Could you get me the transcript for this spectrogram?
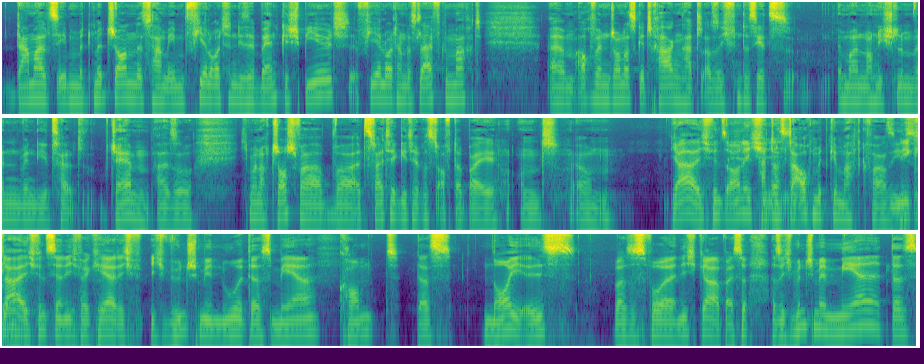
damals eben mit mit John, es haben eben vier Leute in dieser Band gespielt, vier Leute haben das live gemacht. Ähm, auch wenn John das getragen hat, also ich finde das jetzt immer noch nicht schlimm, wenn, wenn die jetzt halt jammen. Also ich meine, auch Josh war, war als zweiter Gitarrist oft dabei und ähm, Ja, ich finde es auch nicht. hat das da auch mitgemacht quasi. Nee, so. klar, ich finde es ja nicht verkehrt. Ich, ich wünsche mir nur, dass mehr kommt, das neu ist, was es vorher nicht gab. Weißt du? Also ich wünsche mir mehr, dass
